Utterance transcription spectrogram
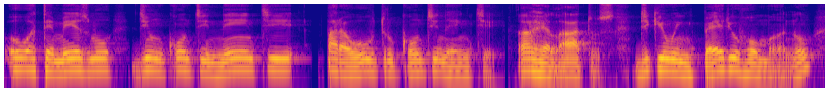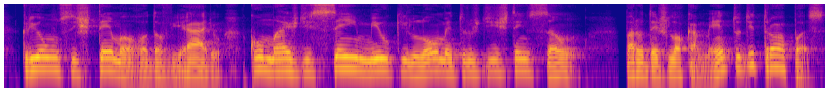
ou até mesmo de um continente para outro continente. Há relatos de que o Império Romano criou um sistema rodoviário com mais de 100 mil quilômetros de extensão para o deslocamento de tropas.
